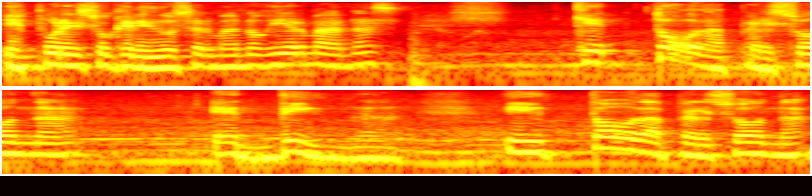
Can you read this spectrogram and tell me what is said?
es por eso, queridos hermanos y hermanas, que toda persona es digna y toda persona,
